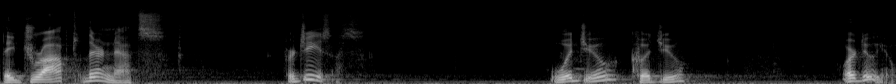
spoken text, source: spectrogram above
They dropped their nets for Jesus. Would you, could you, or do you?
